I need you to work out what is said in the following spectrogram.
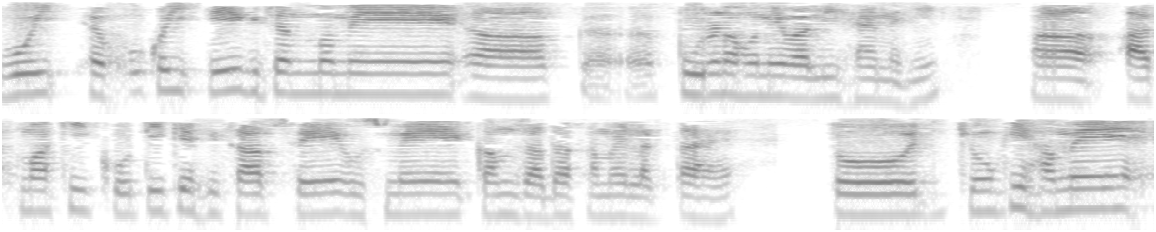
वो वो कोई एक जन्म में पूर्ण होने वाली है नहीं। आत्मा की कोटि के हिसाब से उसमें कम ज़्यादा समय लगता है। तो क्योंकि हमें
